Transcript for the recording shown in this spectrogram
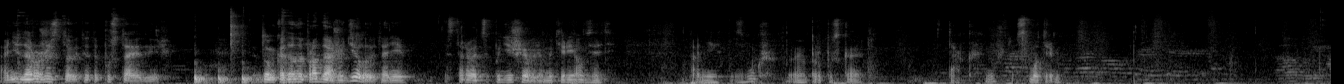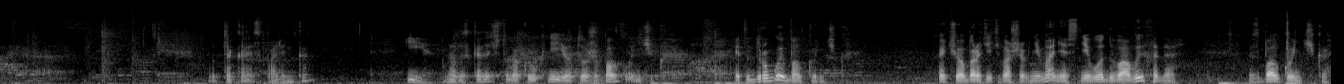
они дороже стоят. Это пустая дверь. Дом, когда на продажу делают, они стараются подешевле материал взять. Они звук э, пропускают. Так, ну что, смотрим. Вот такая спаленка. И надо сказать, что вокруг нее тоже балкончик. Это другой балкончик. Хочу обратить ваше внимание, с него два выхода с балкончика.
